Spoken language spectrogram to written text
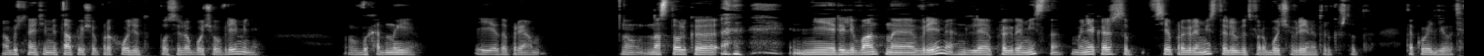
Обычно эти метапы еще проходят после рабочего времени, в выходные, и это прям ну, настолько нерелевантное время для программиста. Мне кажется, все программисты любят в рабочее время только что-то такое делать.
